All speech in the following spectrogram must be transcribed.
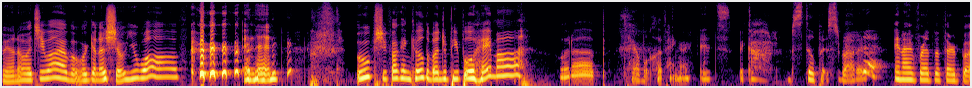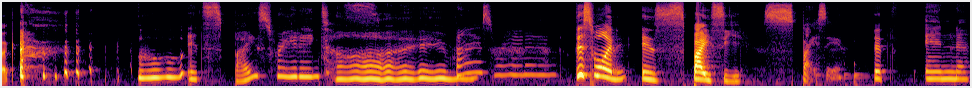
we don't know what you are, but we're gonna show you off. and then, oops, she fucking killed a bunch of people. Hey, ma, what up? Terrible cliffhanger. It's God, I'm still pissed about it. and I've read the third book. Ooh, it's spice rating time. Spice rating. This one is spicy. Spicy. It's in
